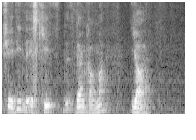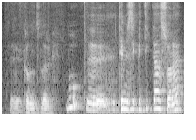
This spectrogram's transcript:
şey değil de eskiden kalma yağ e, kalıntıları. Bu e, temizlik bittikten sonra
